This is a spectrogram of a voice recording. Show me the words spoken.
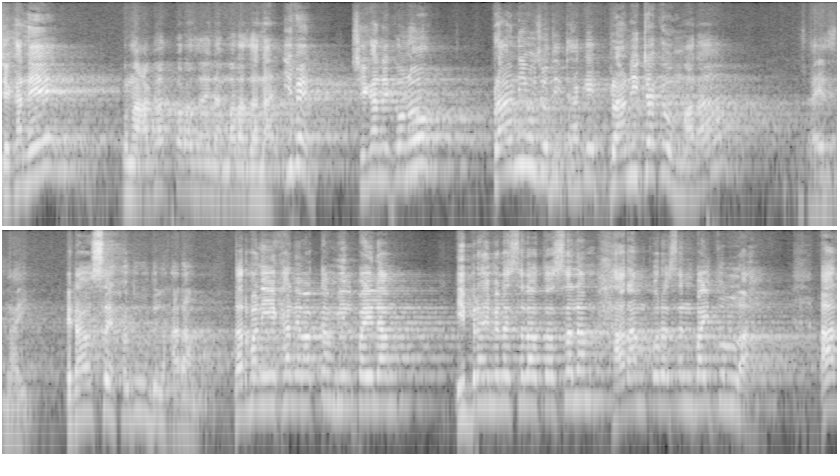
সেখানে কোনো আঘাত করা যায় না, মারা যায় না। ইভেন সেখানে কোনো প্রাণীও যদি থাকে, প্রাণীটাকেও মারা জায়েজ নাই। এটা হচ্ছে হদুদুল হারাম। তার মানে এখানেও একটা মিল পাইলাম। ইব্রাহিম আলাইসাল্লাম হারাম করেছেন বাইতুল্লাহ। আর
